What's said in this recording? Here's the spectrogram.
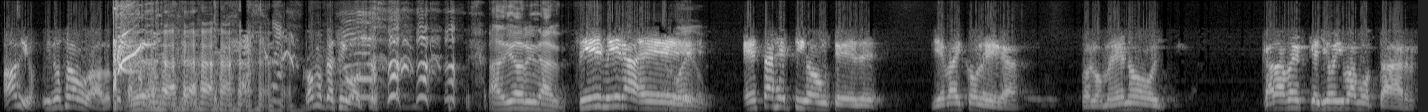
Adiós. Y no soy abogado. ¿Cómo que sí voto? Adiós, Ridal. Sí, mira, eh, esta gestión que lleva el colega, por lo menos cada vez que yo iba a votar,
